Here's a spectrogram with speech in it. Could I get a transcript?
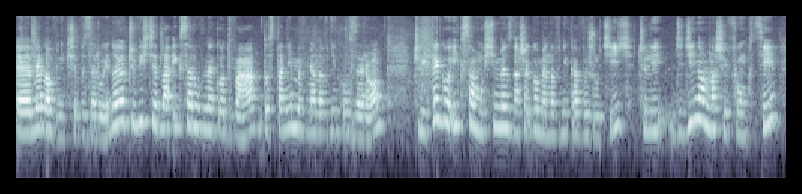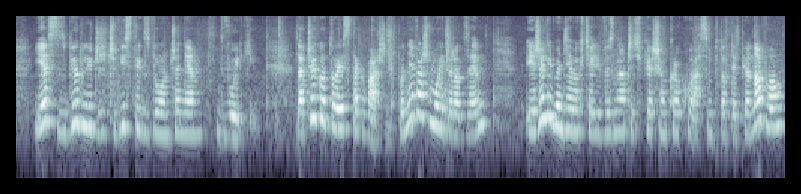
E, Mianownik się wyzeruje. No i oczywiście dla x równego 2 dostaniemy w mianowniku 0, czyli tego x musimy z naszego mianownika wyrzucić, czyli dziedziną naszej funkcji jest zbiór liczb rzeczywistych z wyłączeniem dwójki. Dlaczego to jest tak ważne? Ponieważ, moi drodzy, jeżeli będziemy chcieli wyznaczyć w pierwszym kroku asymptotę pionową,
